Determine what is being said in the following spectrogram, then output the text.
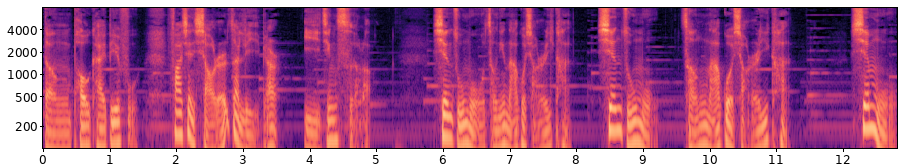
等剖开鳖腹，发现小人在里边已经死了。先祖母曾经拿过小人一看，先祖母曾拿过小人一看，先母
